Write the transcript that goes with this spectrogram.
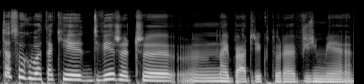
To są chyba takie dwie rzeczy mm, najbardziej, które w zimie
